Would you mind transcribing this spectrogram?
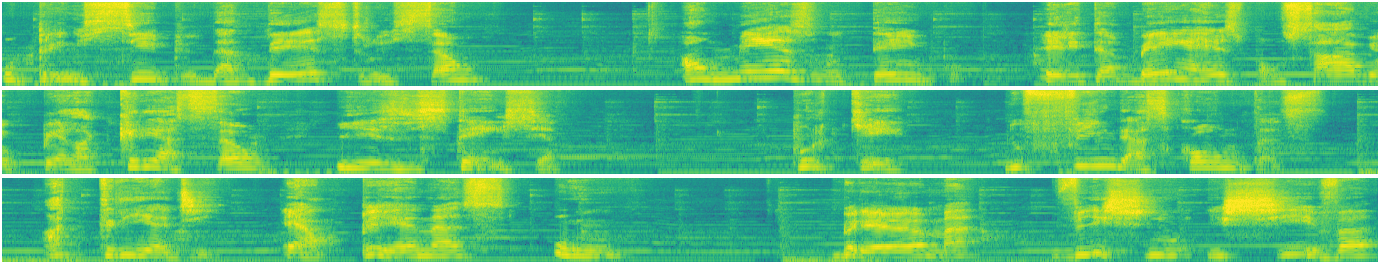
o princípio da destruição, ao mesmo tempo, ele também é responsável pela criação e existência. Porque, no fim das contas, a tríade é apenas um. Brahma, Vishnu e Shiva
